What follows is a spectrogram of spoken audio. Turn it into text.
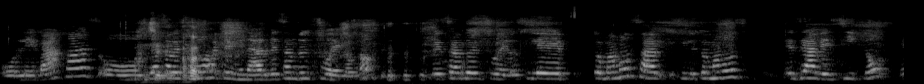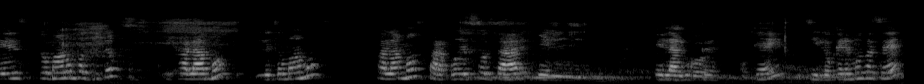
o le bajas o ya sabes cómo vas a terminar besando el suelo, ¿no? Besando el suelo. Si le tomamos si le tomamos es de avecito, es tomar un poquito y jalamos, le tomamos, jalamos para poder soltar el, el alcohol, ¿ok? Si lo queremos hacer,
